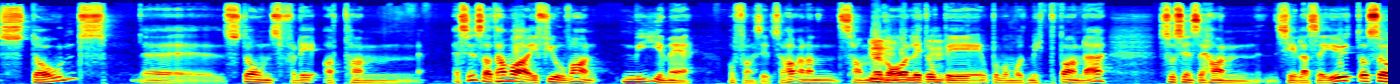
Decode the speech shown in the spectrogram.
Stones. Eh, Stones fordi at han Jeg syns at han var i fjor var han mye mer offensivt. Så har han den samme Mm. rollen litt opp i, oppover mot midtbanen der. Så syns jeg han skiller seg ut. Og så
